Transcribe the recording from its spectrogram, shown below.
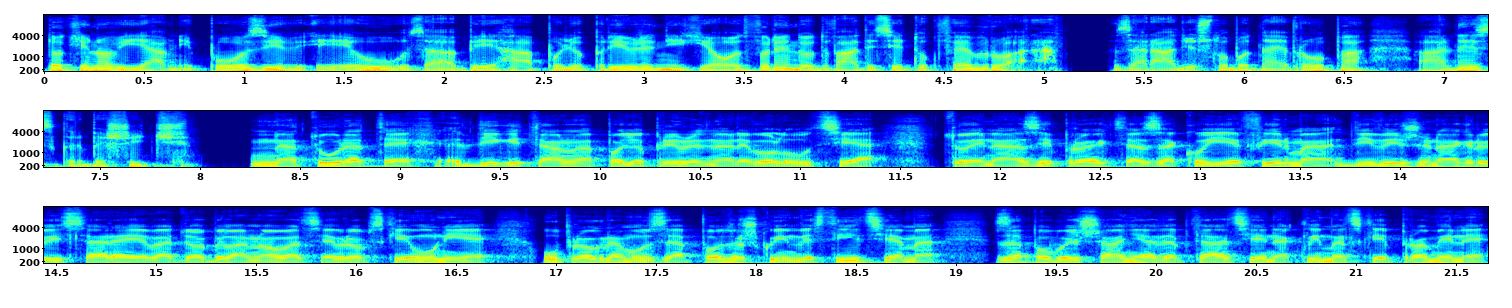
dok je novi javni poziv EU za BH poljoprivrednik je otvoren do 20. februara. Za Radio Slobodna Evropa, Arnes Grbešić. Natura Tech, digitalna poljoprivredna revolucija. To je naziv projekta za koji je firma Division Agro iz Sarajeva dobila novac Europske unije u programu za podršku investicijama za poboljšanje adaptacije na klimatske promjene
